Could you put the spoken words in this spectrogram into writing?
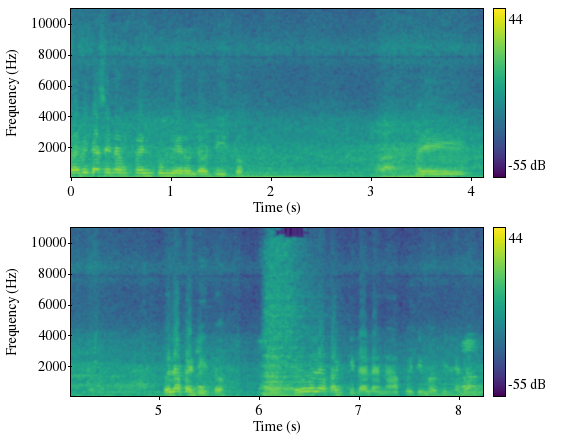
Sabi kasi ng friend ko meron daw dito. May... Wala ka dito. Pero wala kang kilala na pwede mabilhan ng...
